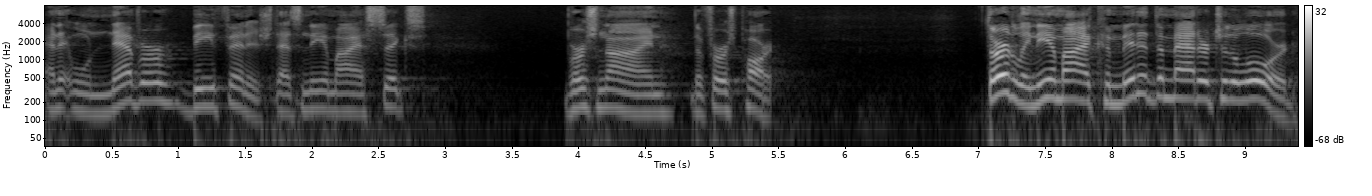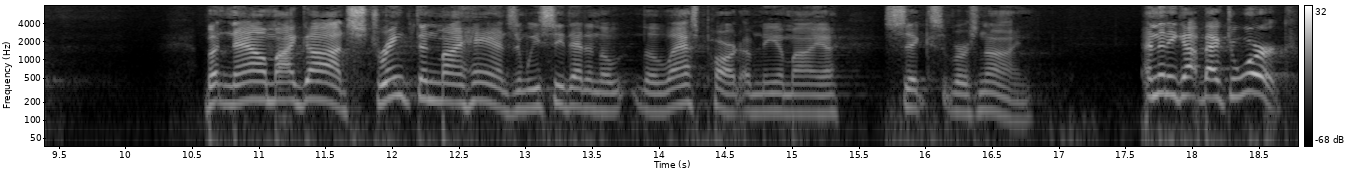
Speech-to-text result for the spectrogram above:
and it will never be finished. That's Nehemiah 6, verse 9, the first part. Thirdly, Nehemiah committed the matter to the Lord. But now, my God, strengthen my hands. And we see that in the, the last part of Nehemiah 6, verse 9. And then he got back to work.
